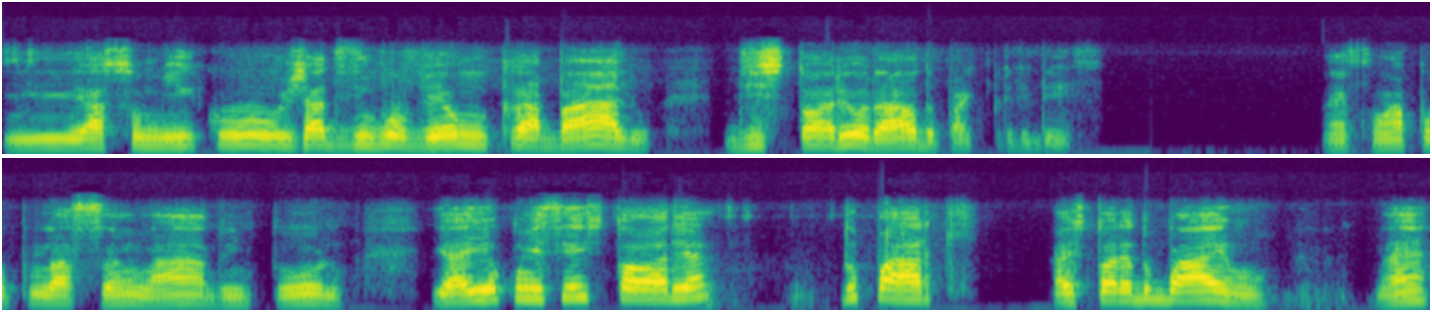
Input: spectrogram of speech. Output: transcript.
E a Sumico já desenvolveu um trabalho de história oral do Parque Previdência né, com a população lá do entorno. E aí eu conheci a história do parque, a história do bairro, né?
